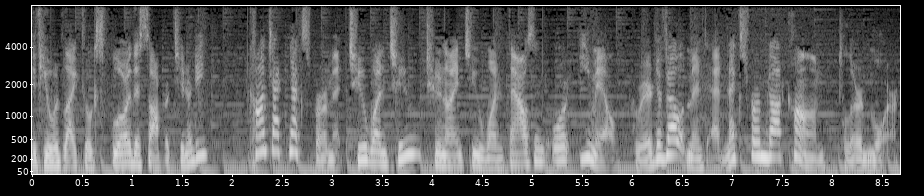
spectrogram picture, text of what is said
If you would like to explore this opportunity, contact NexFirm at 212-292-1000 or email careerdevelopment at nexfirm.com to learn more.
